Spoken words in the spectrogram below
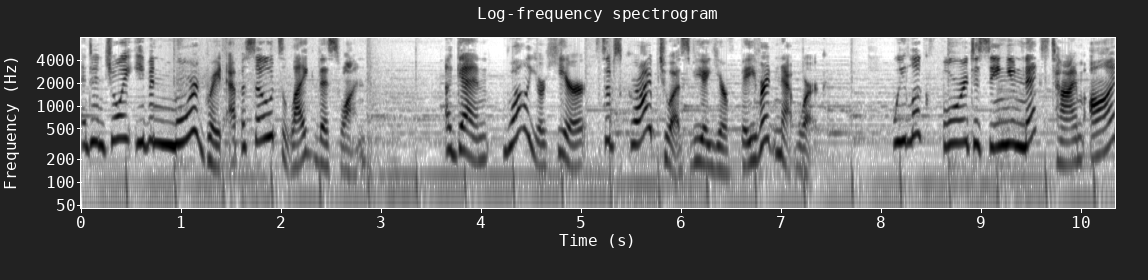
and enjoy even more great episodes like this one. Again, while you're here, subscribe to us via your favorite network. We look forward to seeing you next time on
